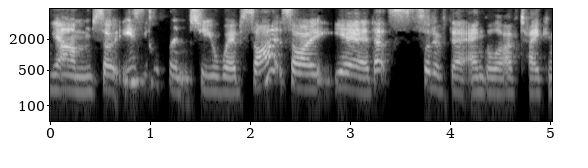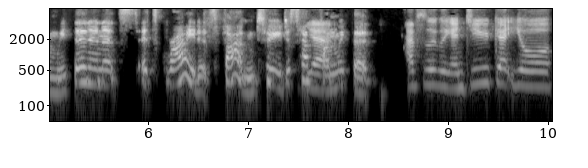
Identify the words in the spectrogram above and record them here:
Yeah. Um, so it is different to your website. So I, yeah, that's sort of the angle I've taken with it. And it's, it's great. It's fun too. Just have yeah. fun with it. Absolutely. And do you get your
